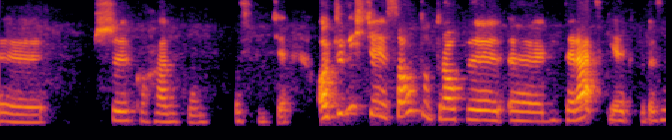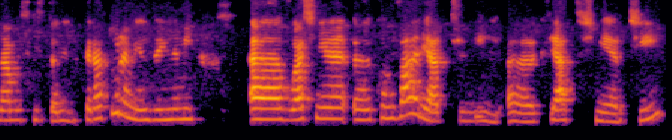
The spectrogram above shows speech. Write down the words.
y, przy kochanku świcie. Oczywiście są tu tropy e, literackie, które znamy z historii literatury, między innymi e, właśnie e, konwaliat, czyli kwiat śmierci,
